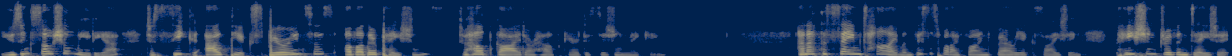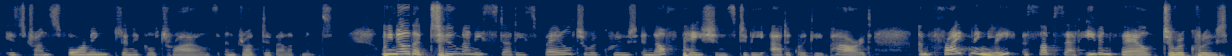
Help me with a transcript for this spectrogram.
using social media to seek out the experiences of other patients to help guide our healthcare decision making. And at the same time, and this is what I find very exciting, patient driven data is transforming clinical trials and drug development. We know that too many studies fail to recruit enough patients to be adequately powered, and frighteningly, a subset even fail to recruit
